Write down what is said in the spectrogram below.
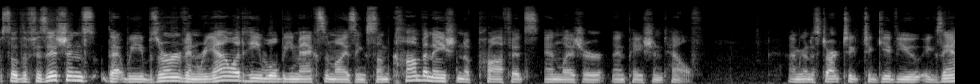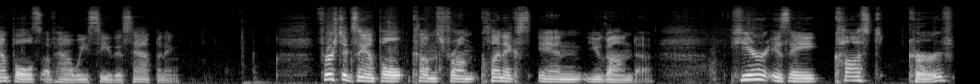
So the physicians that we observe in reality will be maximizing some combination of profits and leisure and patient health. I'm going to start to, to give you examples of how we see this happening. First example comes from clinics in Uganda. Here is a cost curve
